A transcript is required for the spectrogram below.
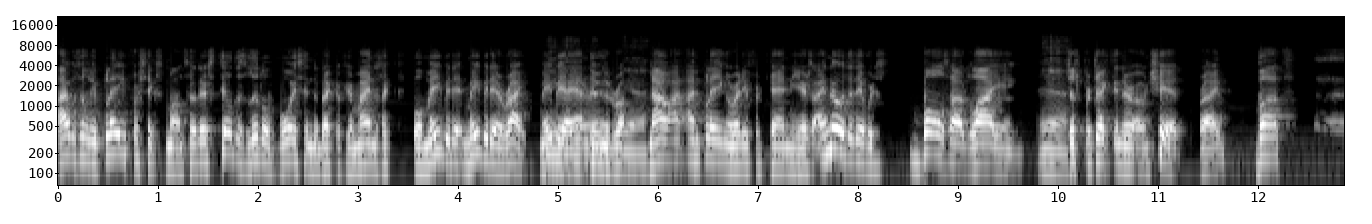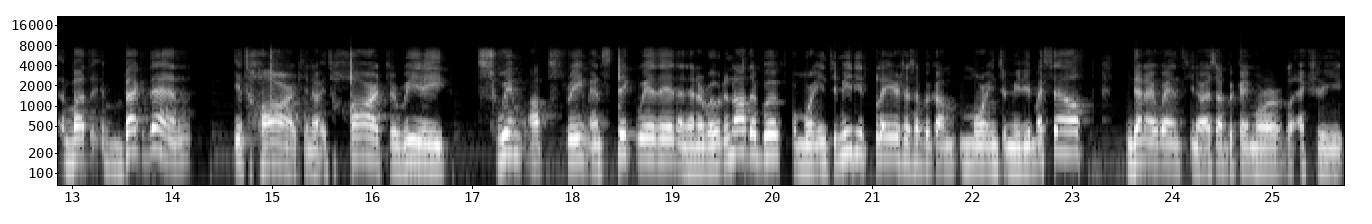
I was only playing for six months, so there's still this little voice in the back of your mind. It's like, well, maybe they, maybe they're right. Maybe, maybe I am doing right. it wrong. Yeah. Now I, am playing already for ten years. I know that they were just balls out lying, yeah. just protecting their own shit, right? But uh, but back then, it's hard. You know, it's hard to really swim upstream and stick with it. And then I wrote another book for more intermediate players as I become more intermediate myself. And then I went, you know, as I became more actually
